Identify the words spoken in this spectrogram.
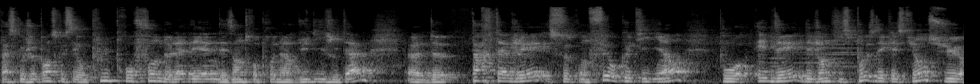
parce que je pense que c'est au plus profond de l'ADN des entrepreneurs du digital, de partager ce qu'on fait au quotidien pour aider des gens qui se posent des questions sur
